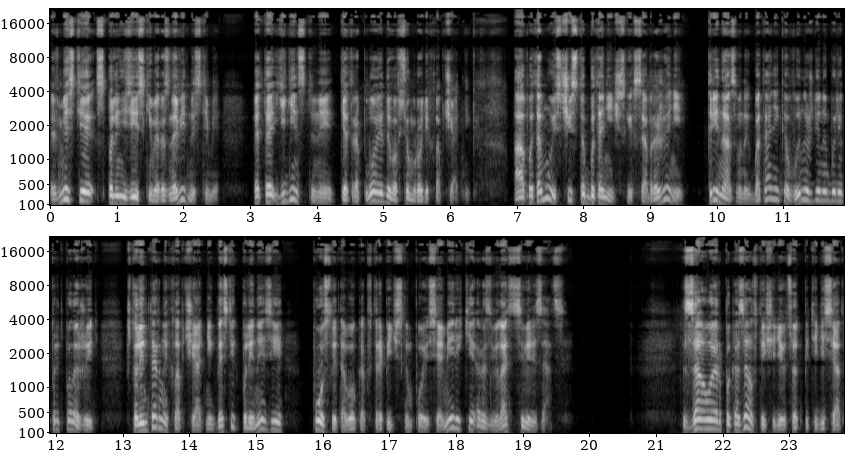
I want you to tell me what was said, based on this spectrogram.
Вместе с полинезийскими разновидностями – это единственные тетраплоиды во всем роде хлопчатника. А потому из чисто ботанических соображений три названных ботаника вынуждены были предположить, что линтерный хлопчатник достиг Полинезии после того, как в тропическом поясе Америки развилась цивилизация. Зауэр показал в 1950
